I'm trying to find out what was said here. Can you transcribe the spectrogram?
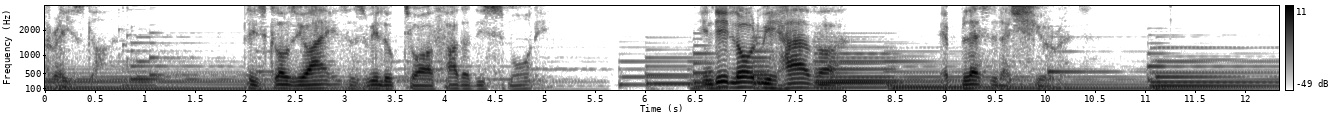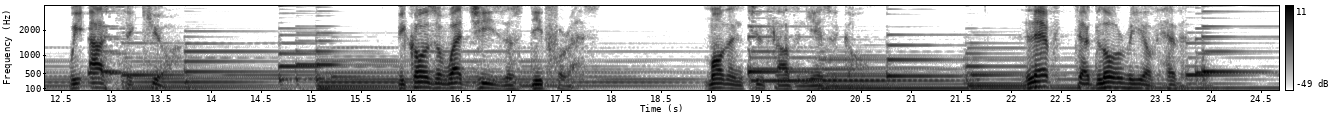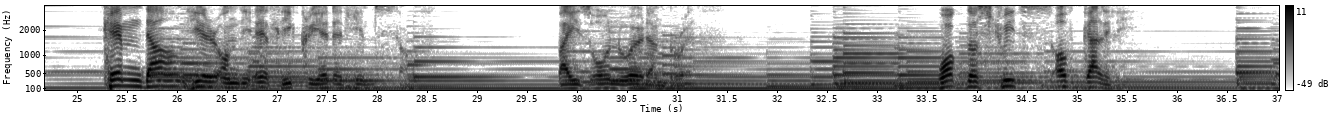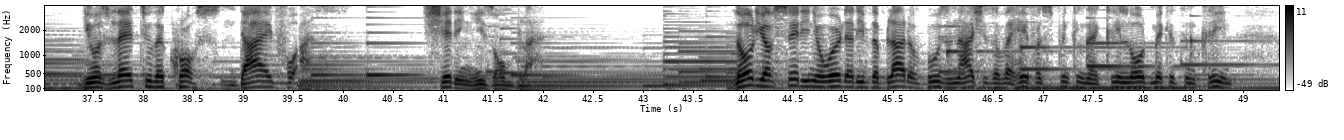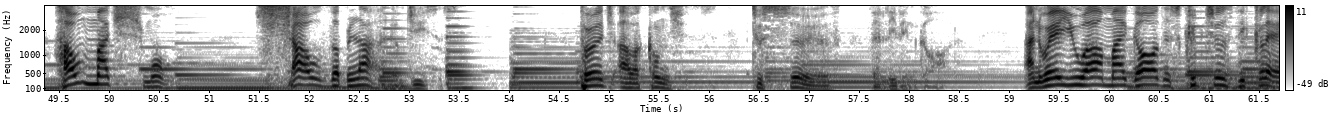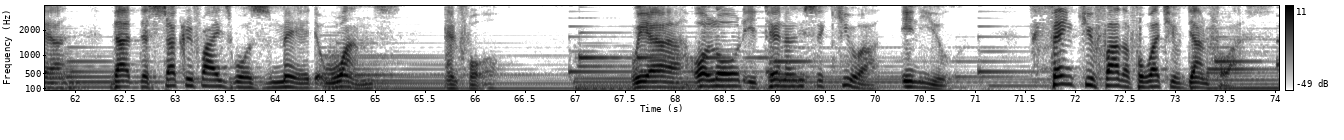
Praise God. Please close your eyes as we look to our Father this morning. Indeed, Lord, we have a, a blessed assurance. We are secure because of what Jesus did for us more than 2,000 years ago. Left the glory of heaven, came down here on the earth, He created Himself by His own word and breath. Walked the streets of Galilee. He was led to the cross and died for us, shedding His own blood. Lord, you have said in your word that if the blood of bulls and ashes of a heifer sprinkled and clean, Lord, maketh them clean, how much more shall the blood of Jesus purge our conscience to serve the living God? And where you are, my God, the scriptures declare that the sacrifice was made once and for all. We are, oh Lord, eternally secure in you. Thank you, Father, for what you've done for us.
